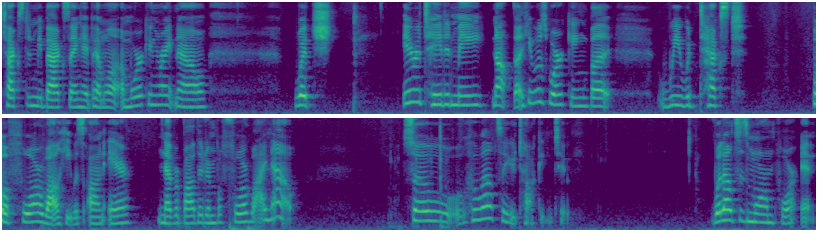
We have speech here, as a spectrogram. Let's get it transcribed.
texted me back saying, Hey, Pamela, I'm working right now, which irritated me. Not that he was working, but we would text before while he was on air. Never bothered him before. Why now? So, who else are you talking to? What else is more important?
